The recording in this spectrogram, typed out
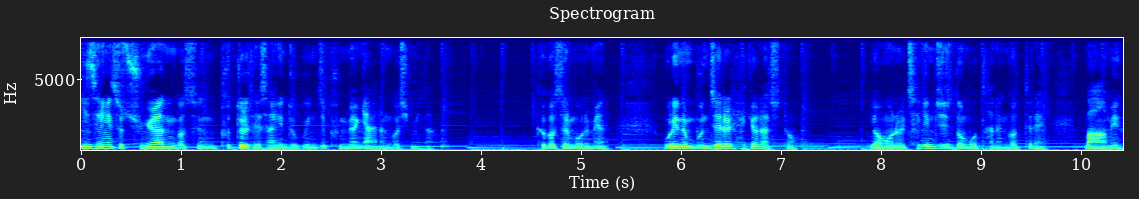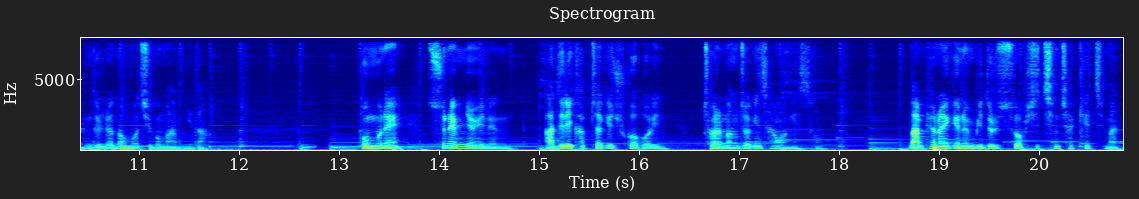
인생에서 중요한 것은 붙들 대상이 누구인지 분명히 아는 것입니다. 그것을 모르면 우리는 문제를 해결하지도 영혼을 책임지지도 못하는 것들에 마음이 흔들려 넘어지고 맙니다. 본문의 수냄 여인은 아들이 갑자기 죽어버린 절망적인 상황에서 남편에게는 믿을 수 없이 침착했지만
